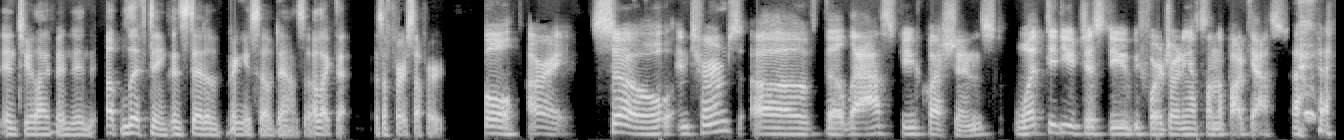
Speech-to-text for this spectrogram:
into your life and, then uplifting instead of bringing yourself down. So I like that. That's the first I've heard. Cool. All right. So, in terms of the last few questions, what did you just do before joining us on the podcast? I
